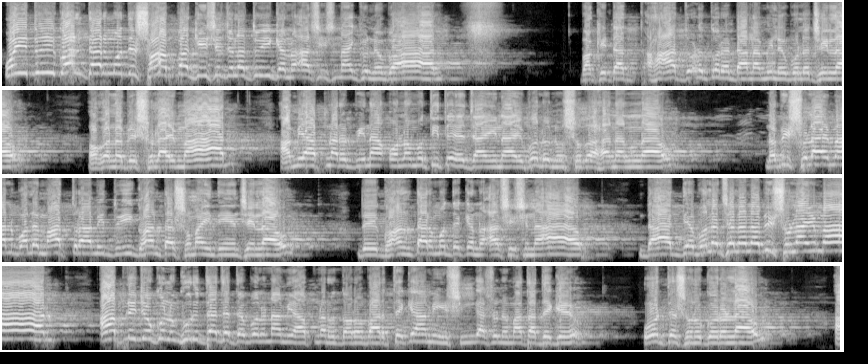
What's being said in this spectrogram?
ওই দুই ঘণ্টার মধ্যে সব পাখি এসেছিল তুই কেন আসিস নাই কোনে বল পাখিটা হাত জোড় করে ডানা মিলে বলেছিল অগনবী সুলাইমান আমি আপনার বিনা অনুমতিতে যাই নাই বলুন সুবাহান নবী সুলাইমান বলে, মাত্র আমি দুই ঘণ্টা সময় দিয়েছিলাম দুই ঘণ্টার মধ্যে কেন আসিস না? ডাক দিয়ে বলেছিল, নবী সুলাইমান আপনি যখন ঘুরতে যেতে বলেন, আমি আপনার দরবার থেকে, আমি সিংহাসনে মাথা থেকে উঠতে শুরু করলাম।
